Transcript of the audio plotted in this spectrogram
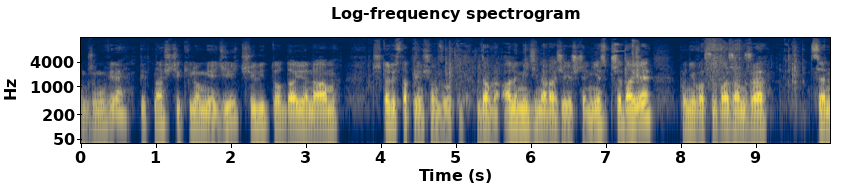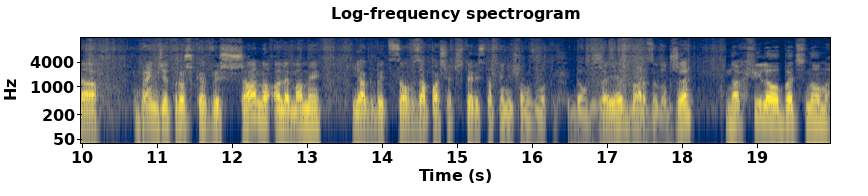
dobrze mówię? 15 kg miedzi, czyli to daje nam 450 zł. Dobra, ale miedzi na razie jeszcze nie sprzedaję, ponieważ uważam, że cena będzie troszkę wyższa, no ale mamy jakby co w zapasie 450 zł. Dobrze jest, bardzo dobrze. Na chwilę obecną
